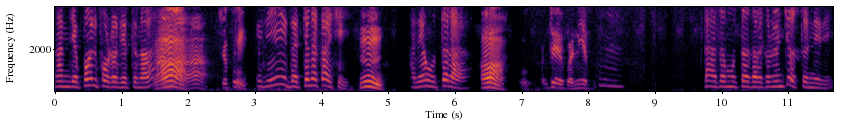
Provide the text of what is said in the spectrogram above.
నన్ను చెప్పని ఫోటో తెస్తున్నా? ఆ, చెప్పు. ఇది దక్షిణ కాశీ అదేం ఉత్తర. తాత ముత్తాతల నుంచి వస్తుంది ఇది.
